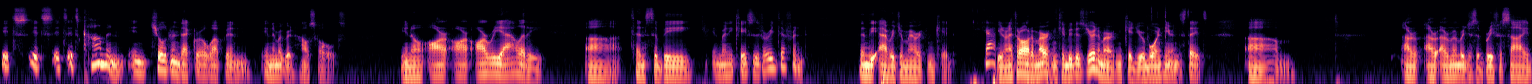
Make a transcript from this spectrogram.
It's it's it's it's common in children that grow up in in immigrant households you know our our our reality uh, tends to be in many cases very different than the average american kid yeah you know i throw out american kid because you're an american kid you were born here in the states um, I, I, remember just a brief aside.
